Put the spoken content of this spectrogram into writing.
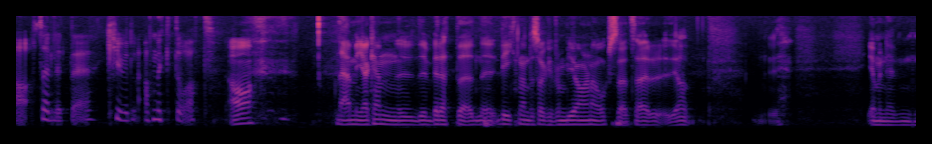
Ja, så lite kul anekdot. Ja. Nej, men jag kan eh, berätta liknande saker från Björna också. Att så här, jag, jag, menar,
